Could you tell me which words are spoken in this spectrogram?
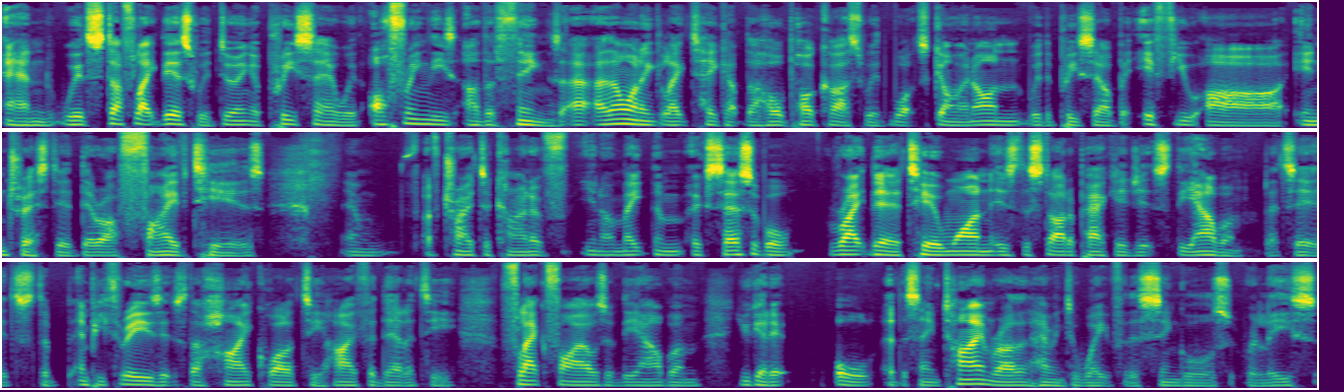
and with stuff like this, with doing a pre-sale, with offering these other things, I, I don't want to like take up the whole podcast with what's going on with the pre-sale. But if you are interested, there are five tiers, and I've tried to kind of you know make them accessible. Right there, tier one is the starter package. It's the album. That's it. It's the MP3s. It's the high quality, high fidelity FLAC files of the album. You get it all at the same time rather than having to wait for the singles release.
